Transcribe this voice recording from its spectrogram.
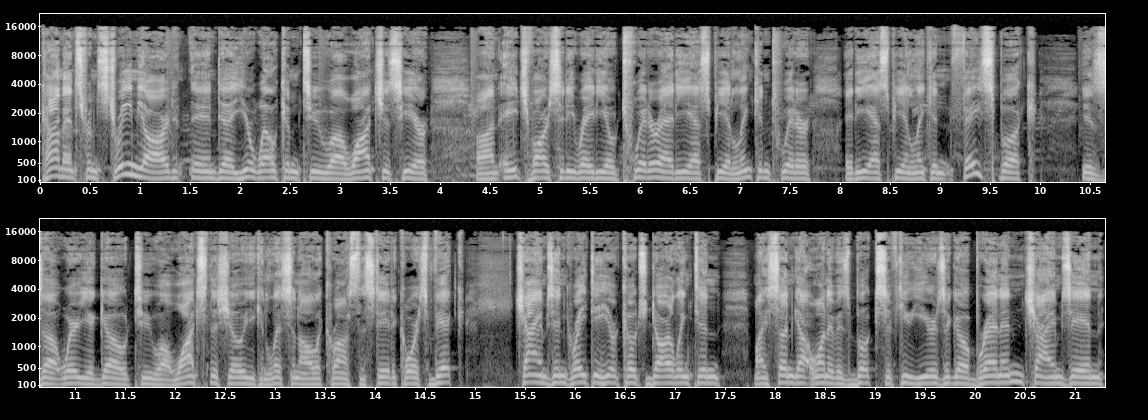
comments from StreamYard, and uh, you're welcome to uh, watch us here on H Varsity Radio Twitter at ESPN Lincoln, Twitter at ESPN Lincoln, Facebook is uh, where you go to uh, watch the show. You can listen all across the state. Of course, Vic chimes in. Great to hear Coach Darlington. My son got one of his books a few years ago. Brennan chimes in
